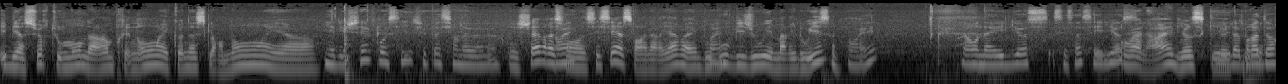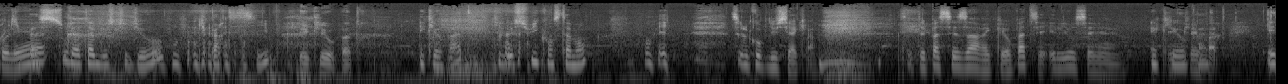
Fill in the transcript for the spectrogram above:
Et bien sûr, tout le monde a un prénom et connaissent leur nom. Et, euh, Il y a les chèvres aussi, je sais pas si on a. Les chèvres, elles sont, elles sont à l'arrière, Boubou, Bijou et Marie-Louise. Ouais. Là, on a Elios, c'est ça, c'est Elios Voilà, Elios qui le est. Le labrador qui passe sous la table du studio, qui participe. Et Cléopâtre. Et Cléopâtre, qui le suit constamment. Oui, c'est le couple du siècle. C'était pas César et Cléopâtre, c'est Elios et, et Cléopâtre. Et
